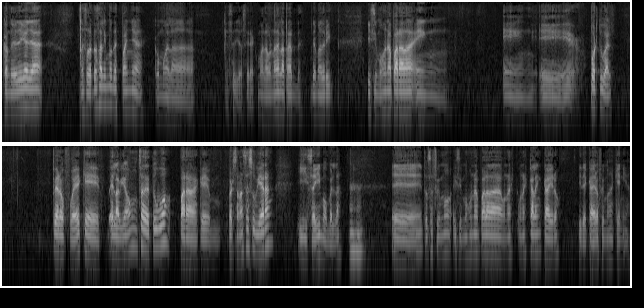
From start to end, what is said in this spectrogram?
cuando yo llegué allá, nosotros salimos de España como a la. qué sé yo, sería como a la una de la tarde de Madrid. Hicimos una parada en en eh, Portugal, pero fue que el avión se detuvo para que personas se subieran y seguimos, ¿verdad? Eh, entonces fuimos, hicimos una parada, una, una, escala en Cairo y de Cairo fuimos a Kenia.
